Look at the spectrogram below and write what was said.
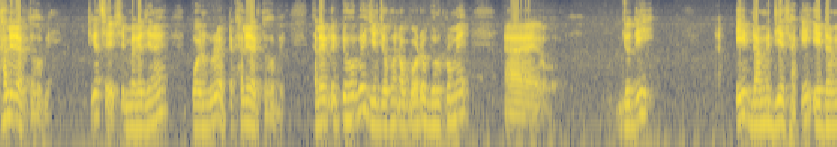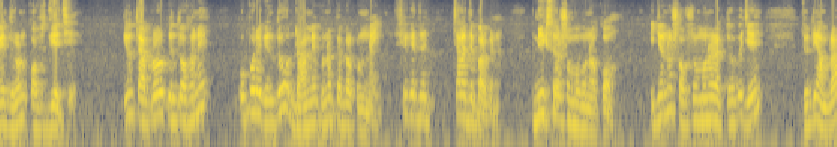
খালি রাখতে হবে, ঠিক আছে? সেই ম্যাগাজিনের পয়েন্টগুলো একটা খালি রাখতে হবে। খালি রাখলে কী হবে যে, যখন অপারেটর ভুলক্রমে যদি এই ড্রামে দিয়ে থাকে, এই ড্রামে ধরুন কপস দিয়েছে, কিন্তু তারপরেও কিন্তু ওখানে উপরে কিন্তু ড্রামে কোনো পেপার কোন নাই, সেক্ষেত্রে চালাতে পারবে না। মিক্স হওয়ার সম্ভাবনা কম। এই জন্য সবসময় মনে রাখতে হবে যে, যদি আমরা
